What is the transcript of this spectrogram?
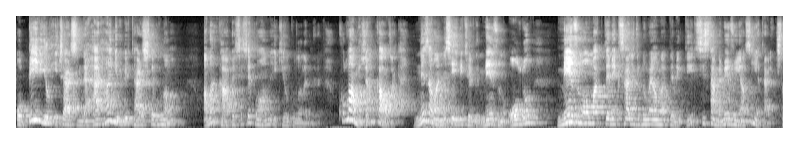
O bir yıl içerisinde herhangi bir tercihte bulunamam. Ama KPSS puanını iki yıl kullanabilirim. Kullanmayacağım, kalacak. Ne zaman liseyi bitirdim, mezun oldum, Mezun olmak demek sadece diplomayı almak demek değil. Sistemde mezun yazsın yeterli. İşte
